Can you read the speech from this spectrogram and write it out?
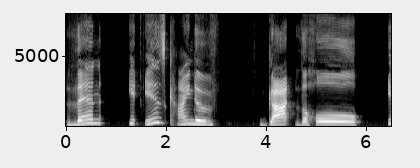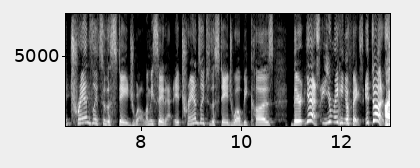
then it is kind of got the whole it translates to the stage well let me say that it translates to the stage well because there yes you're making a face it does I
